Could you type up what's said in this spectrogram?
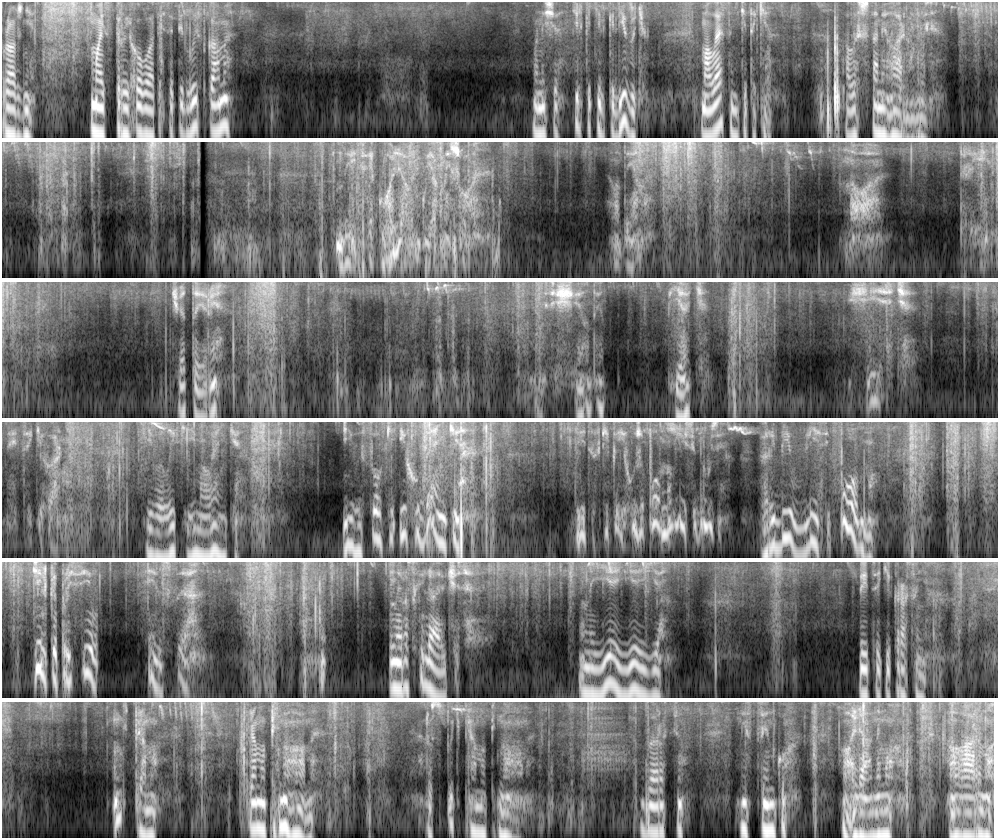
Справжні майстри ховатися під листками. Вони ще тільки-тільки лізуть, малесенькі такі, але ж самі гарні, друзі. Дивіться, яку галявинку я знайшов. Один. 4. Ось ще один. 5. 6. Дивіться, які гарні. І великі, і маленькі. І високі, і худенькі. Дивіться, скільки їх уже повно в лісі, друзі. Грибів в лісі повно. Тільки присів, і все. Не розхиляючись. Вони є, є, є. Дивіться, які красені. Прямо, прямо під ногами. Ростуть прямо під ногами. Зараз цю місцинку оглянемо гарно.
